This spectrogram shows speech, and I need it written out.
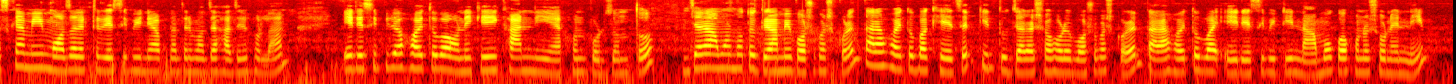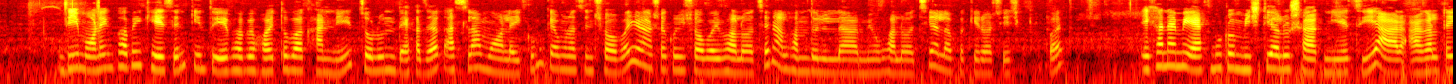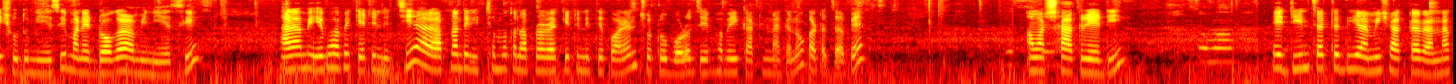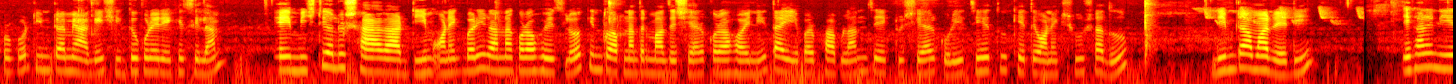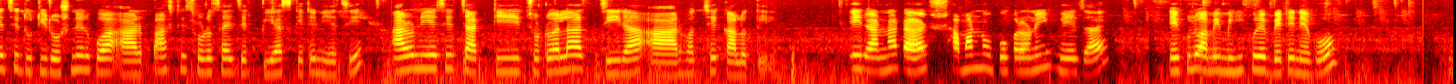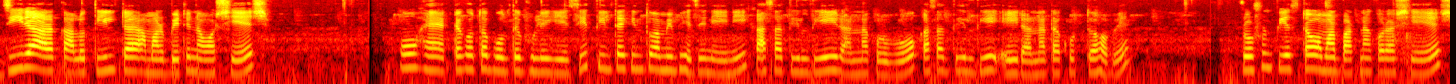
আজকে আমি মজার একটা রেসিপি নিয়ে আপনাদের মাঝে হাজির হলাম। এই রেসিপিটা হয়তো বা অনেকেই খাননি এখন পর্যন্ত। যারা আমার মতো গ্রামে বসবাস করেন, তারা হয়তো বা খেয়েছেন, কিন্তু যারা শহরে বসবাস করেন, তারা হয়তো বা এই রেসিপিটির নামও কখনো শোনেননি। ডিম অনেকভাবেই খেয়েছেন, কিন্তু এভাবে হয়তো বা খাননি। চলুন দেখা যাক। আসসালামু আলাইকুম। কেমন আছেন সবাই? আশা করি সবাই ভালো আছেন। আলহামদুলিল্লাহ, আমিও ভালো আছি। আল্লাহ পাকের অশেষ কৃপায়। এখানে আমি এক মুঠো মিষ্টি আলু শাক নিয়েছি আর আগালটাই শুধু নিয়েছি মানে ডগা আমি নিয়েছি। আর আমি এভাবে কেটে নিচ্ছি, আর আপনাদের ইচ্ছা মতন আপনারা কেটে নিতে পারেন। ছোট, বড়, যেভাবেই কাটেন না কেন কাটা যাবে। আমার শাক রেডি এই ডিম চারটে দিয়ে আমি শাকটা রান্না করব। ডিমটা আমি আগেই সিদ্ধ করে রেখেছিলাম। এই মিষ্টি আলুর শাক আর ডিম অনেকবারই রান্না করা হয়েছিল, কিন্তু আপনাদের মাঝে শেয়ার করা হয়নি। তাই এবার ভাবলাম যে একটু শেয়ার করি, যেহেতু খেতে অনেক সুস্বাদু। ডিমটা আমার রেডি এখানে নিয়েছি দুটি রসুনের কোয়া আর পাঁচটি ছোটো সাইজের পেঁয়াজ কেটে নিয়েছি। আরও নিয়েছি চারটি ছোটো এলাচ, জিরা আর হচ্ছে কালো তিল। এই রান্নাটা সামান্য উপকরণেই হয়ে যায়। এগুলো আমি মিহি করে বেটে নেব। জিরা আর কালো তিলটা আমার বেটে নেওয়া শেষ। ও হ্যাঁ একটা কথা বলতে ভুলে গিয়েছি। তিলটা কিন্তু আমি ভেজে নিইনি। কাঁচা তিল দিয়েই রান্না করব। কাঁচা তিল দিয়ে এই রান্নাটা করতে হবে। রসুন পেঁয়াজটাও আমার বাটনা করা শেষ।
